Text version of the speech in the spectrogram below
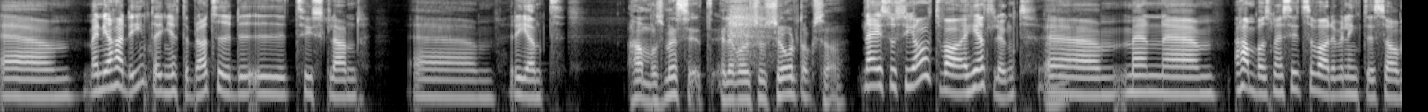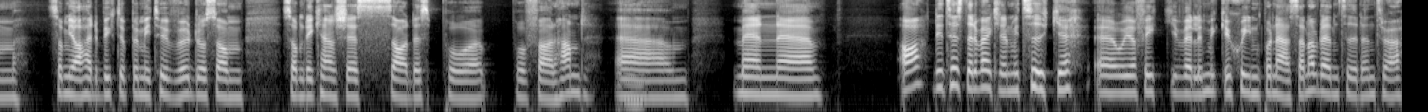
Ehm, men jag hade inte en jättebra tid i, i Tyskland rent Handbollsmässigt? Eller var det socialt också? Nej, socialt var helt lugnt. Ehm, men um, handbollsmässigt så var det väl inte som, som jag hade byggt upp i mitt huvud och som, som det kanske sades på, på förhand. Ehm, men eh, ja, det testade verkligen mitt psyke eh, och jag fick väldigt mycket skinn på näsan av den tiden tror jag.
